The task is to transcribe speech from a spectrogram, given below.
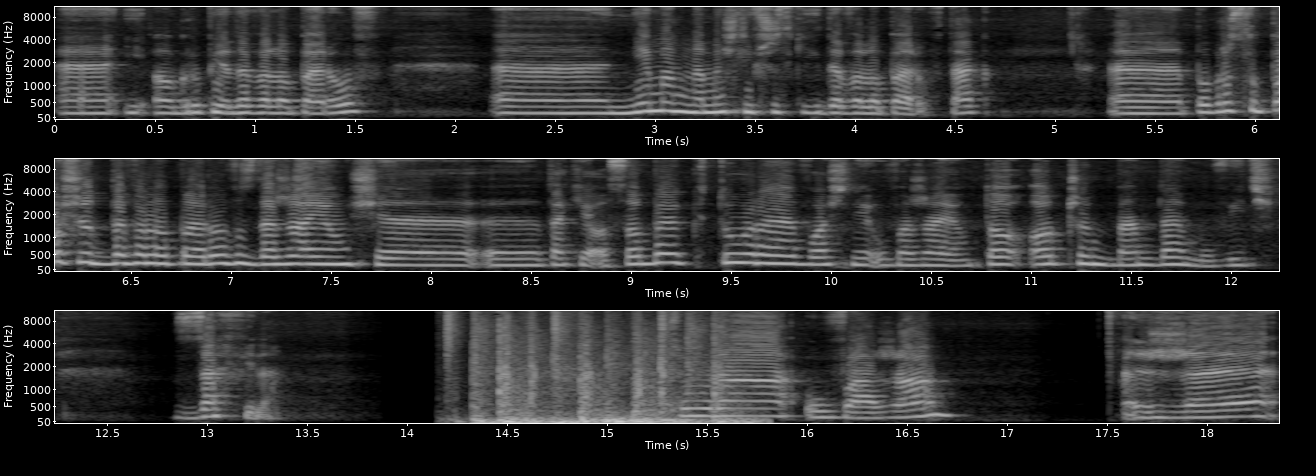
e, i o grupie deweloperów, e, nie mam na myśli wszystkich deweloperów, tak? E, po prostu pośród deweloperów zdarzają się takie osoby, które właśnie uważają to, o czym będę mówić za chwilę. Która uważa, że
